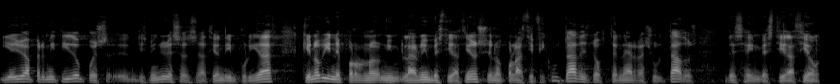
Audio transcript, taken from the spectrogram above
y ello ha permitido pues, disminuir esa sensación de impunidad que no viene por la no investigación, sino por las dificultades de obtener resultados de esa investigación.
